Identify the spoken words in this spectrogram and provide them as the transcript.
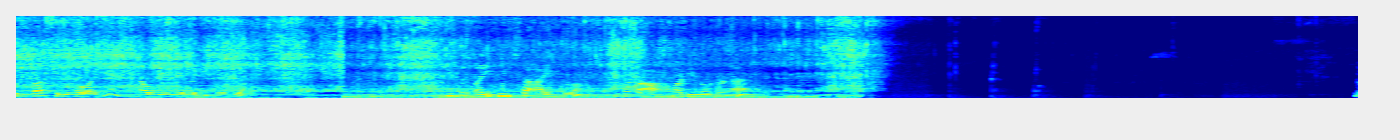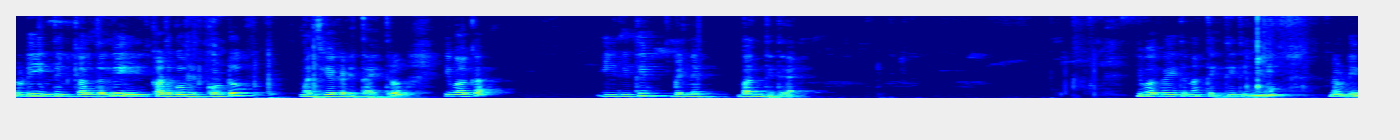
ತುಂಬ ಸುಲಭವಾಗಿ ನಾವು ಬೆಣ್ಣೆ ತೆಗಿಬೋದು. ಐದು ನಿಮಿಷ ಆಯಿತು. ಇವಾಗ ಆಫ್ ಮಾಡಿ ನೋಡೋಣ. ನೋಡಿ, ಹಿಂದಿನ ಕಾಲದಲ್ಲಿ ಕಡಗೋಲು ಇಟ್ಕೊಂಡು ಮಜ್ಜಿಗೆ ಕಡಿತಾ ಇದ್ರು. ಇವಾಗ ಈ ರೀತಿ ಬೆಣ್ಣೆ ಬಂದಿದೆ. ಇವಾಗ ಇದನ್ನು ತೆಗ್ದಿದ್ದೀನಿ. ನೋಡಿ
